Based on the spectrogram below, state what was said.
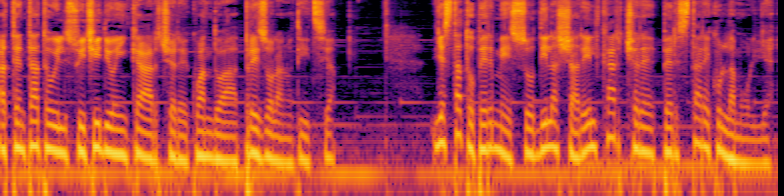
ha tentato il suicidio in carcere quando ha appreso la notizia. Gli è stato permesso di lasciare il carcere per stare con la moglie.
